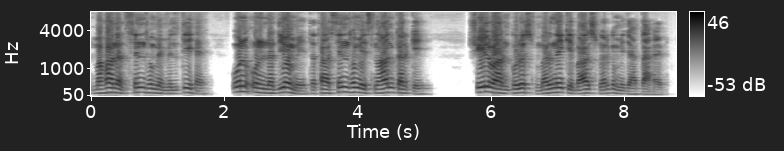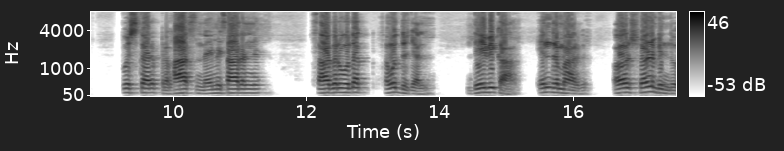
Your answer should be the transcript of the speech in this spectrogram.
महानद सिंधु में मिलती है, उन उन नदियों में तथा सिंधु में स्नान करके शीलवान पुरुष मरने के बाद स्वर्ग में जाता है। पुष्कर, प्रभास नैमिसारण्य सागरोदक समुद्र जल देविका, इंद्रमार्ग और स्वर्ण बिंदु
